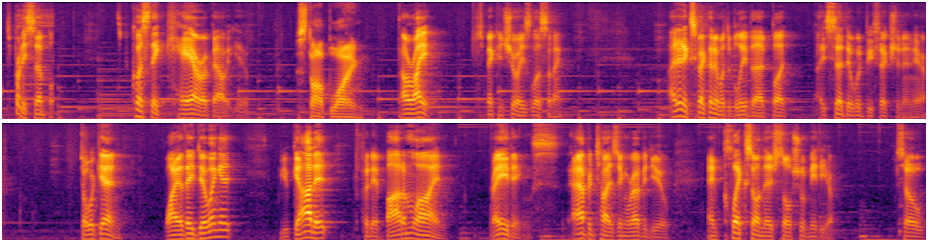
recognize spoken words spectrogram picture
it's pretty simple. It's because they care about you. Stop lying. All right, just making sure he's listening. I didn't expect anyone to believe that, but I said there would be fiction in here. So, again, why are they doing it? You got it for their bottom line ratings, advertising revenue, and clicks on their social media. So,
